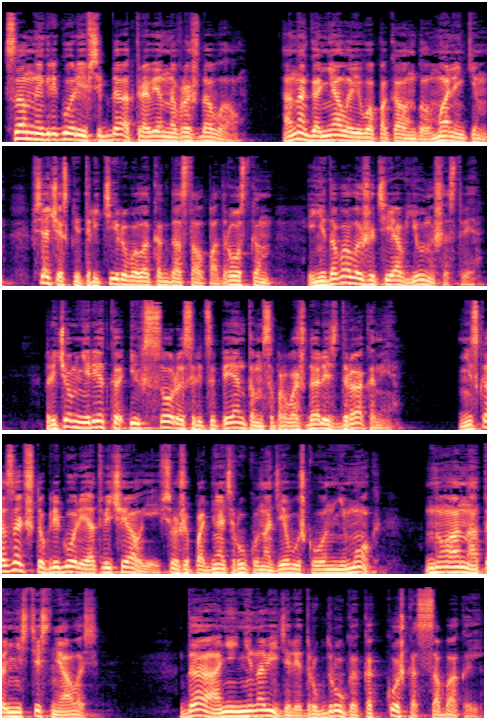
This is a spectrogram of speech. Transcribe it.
С Анной Григорий всегда откровенно враждовал. Она гоняла его, пока он был маленьким, всячески третировала, когда стал подростком, и не давала жития в юношестве – причем нередко их ссоры с реципиентом сопровождались драками. Не сказать, что Григорий отвечал ей, все же поднять руку на девушку он не мог, но она-то не стеснялась. Да, они ненавидели друг друга, как кошка с собакой.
